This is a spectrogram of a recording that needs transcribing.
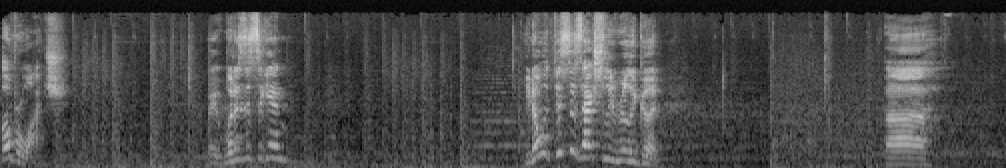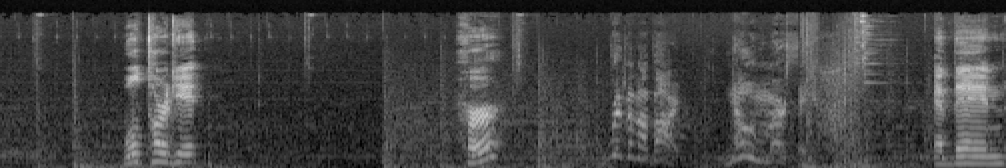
Overwatch. Wait, what is this again? You know what? This is actually really good. Uh, we'll target her, Rip him apart! No mercy! and then,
